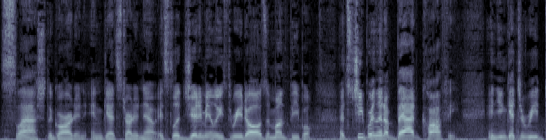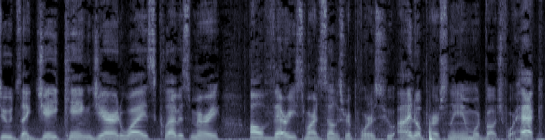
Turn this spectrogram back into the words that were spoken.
slash the garden and get started now. It's legitimately $3 a month, people. That's cheaper than a bad coffee. And you can get to read dudes like Jay King, Jared Weiss, Clevis Murray, all very smart Celtics reporters who I know personally and would vouch for. Heck,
